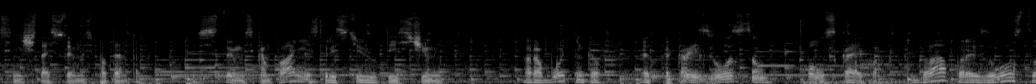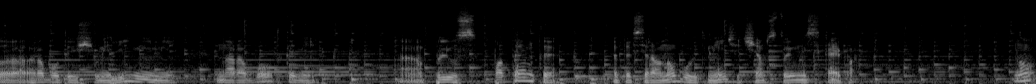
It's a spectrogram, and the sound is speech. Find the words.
если не считать стоимость патентов. То есть стоимость компании с 30 тысячами работников это как производством пол скайпа. Да, производство, работающими линиями, наработками, э, плюс патенты это все равно будет меньше, чем стоимость скайпа. Но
